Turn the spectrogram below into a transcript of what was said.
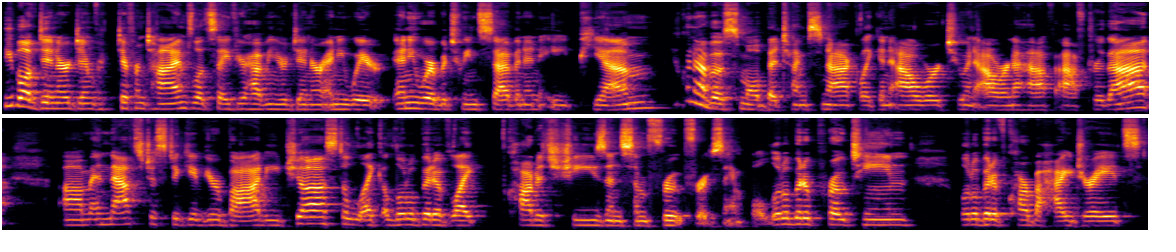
people have dinner different, different times. Let's say if you're having your dinner anywhere anywhere between 7 and 8 p.m., you can have a small bedtime snack like an hour to an hour and a half after that. Um, and that's just to give your body just a, like a little bit of like cottage cheese and some fruit, for example, a little bit of protein, a little bit of carbohydrates.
